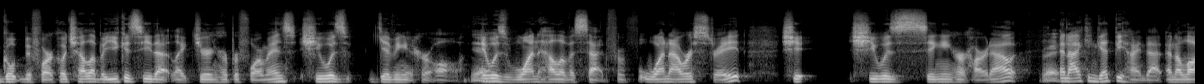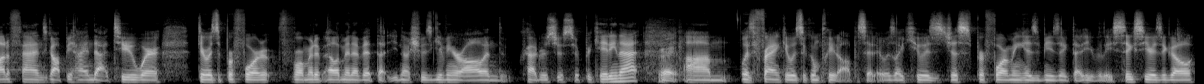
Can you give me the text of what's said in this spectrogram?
go before Coachella, but you could see that like during her performance, she was giving it her all. Yeah. It was one hell of a set for one hour straight. She she was singing her heart out. Right. And I can get behind that. And a lot of fans got behind that too, where there was a perfor- performative element of it that, you know, she was giving her all and the crowd was reciprocating that. Right. Um, with Frank, it was a complete opposite. It was like he was just performing his music that he released six years ago,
